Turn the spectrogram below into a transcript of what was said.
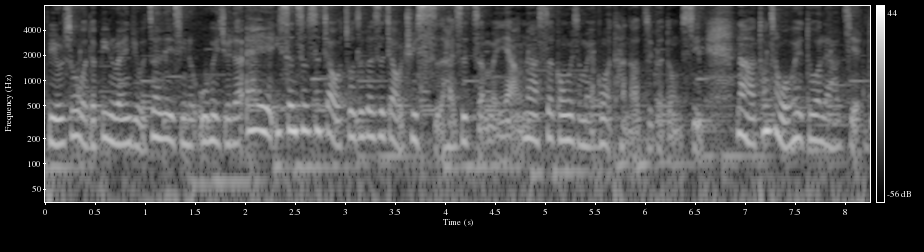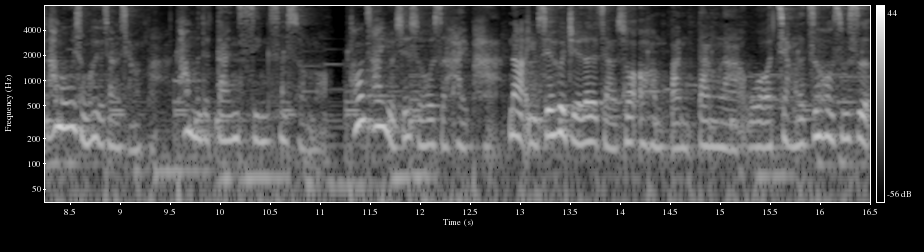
比如说我的病人有这类型的误会，觉得哎，医生是不是叫我做这个是叫我去死还是怎么样？那社工为什么要跟我谈到这个东西？那通常我会多了解他们为什么会有这样的想法，他们的担心是什么？通常有些时候是害怕，那有些会觉得讲说哦很板当啦，我讲了之后是不是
